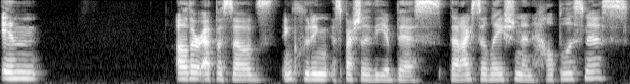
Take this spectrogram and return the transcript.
in other episodes, including especially The Abyss, that isolation and helplessness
